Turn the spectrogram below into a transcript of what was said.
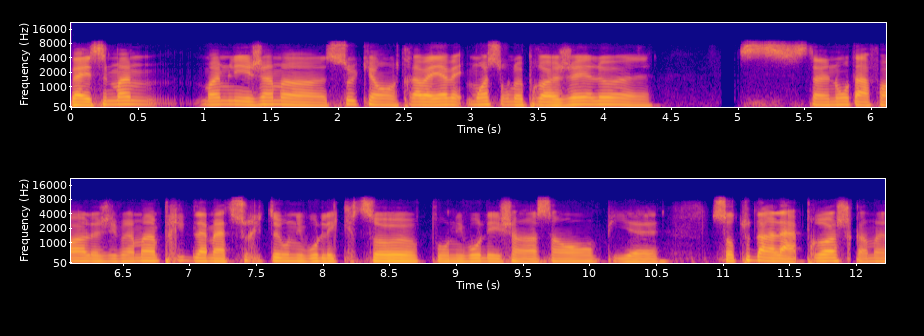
ben, c'est même, même les gens, ceux qui ont travaillé avec moi sur le projet, là, euh, c'est une autre affaire. J'ai vraiment pris de la maturité au niveau de l'écriture, au niveau des chansons, puis euh, surtout dans l'approche, comment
